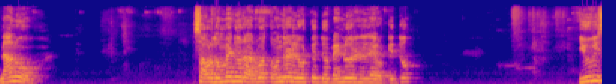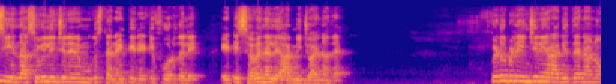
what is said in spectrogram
ನಾನು ಸಾವಿರದ ಒಂಬೈನೂರ ಅರವತ್ತೊಂದರಲ್ಲಿ ಹುಟ್ಟಿದ್ದು, ಬೆಂಗಳೂರಿನಲ್ಲೇ ಹುಟ್ಟಿದ್ದು. ಯು ವಿ ಸಿಯಿಂದ ಸಿವಿಲ್ ಇಂಜಿನಿಯರಿಂಗ್ ಮುಗಿಸ್ತೆ ನೈನ್ಟೀನ್ ಏಯ್ಟಿ ಫೋರ್ದಲ್ಲಿ, ಏಯ್ಟಿ ಸೆವೆನಲ್ಲಿ ಆರ್ಮಿ ಜಾಯ್ನ್ ಆದೆ. ಪಿಡುಬಿಡಿ ಇಂಜಿನಿಯರ್ ಆಗಿದ್ದೆ ನಾನು,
